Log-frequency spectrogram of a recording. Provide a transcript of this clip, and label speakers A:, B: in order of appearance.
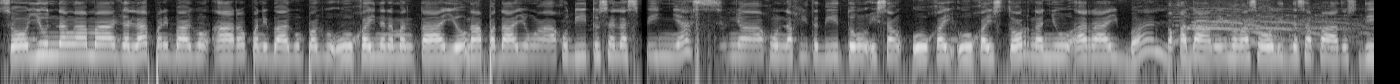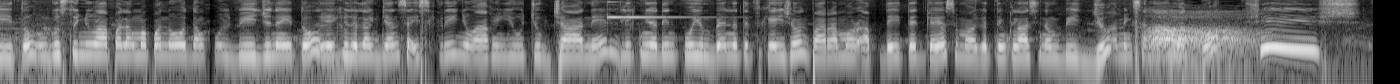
A: So yun na nga mga gala, panibagong araw, panibagong pag-uukay na naman tayo. Napadayo nga ako dito sa Las Piñas. Yun nga ako nakita ditong isang ukay-ukay store na new arrival. Pakadaming mga solid na sapatos dito. Kung gusto nyo nga palang mapanood ang full video na ito, lagay ko na lang dyan sa screen yung aking YouTube channel. Click nyo na din po yung bell notification para more updated kayo sa mga ganitong klase ng video. Maraming salamat po. Sheesh!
